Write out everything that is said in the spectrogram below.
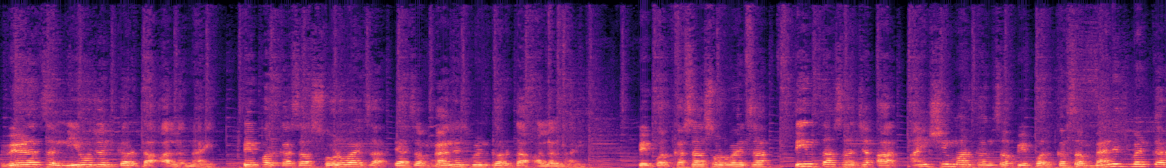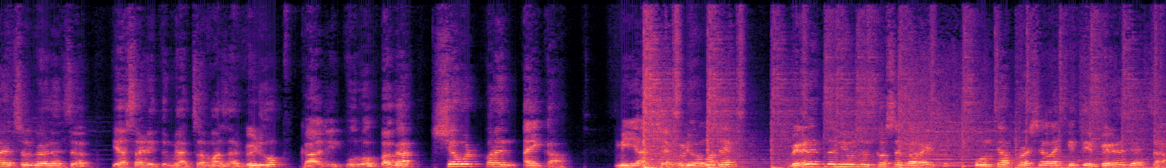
वेळेचं नियोजन करता आलं नाही. पेपर कसा सोडवायचा त्याचं मॅनेजमेंट करता आलं नाही. पेपर कसा सोडवायचा? तीन तासाच्या आत ऐंशी मार्कांचा पेपर कसा मॅनेजमेंट करायचं वेळेचं? यासाठी तुम्ही आजचा माझा व्हिडिओ काळजीपूर्वक बघा. शेवटपर्यंत ऐका. मी आजच्या व्हिडिओमध्ये वेळेचं नियोजन कसं करायचं? कोणत्या प्रश्नाला किती वेळ द्यायचा?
